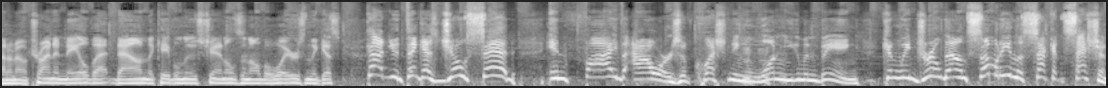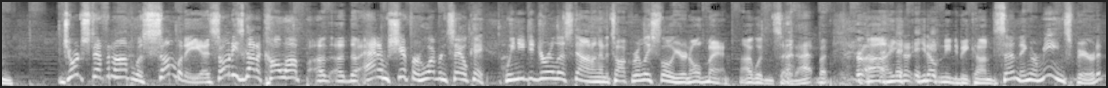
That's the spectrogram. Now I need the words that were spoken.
I don't know. Trying to nail that down, the cable news channels and all the lawyers and the guests. God, you'd think, as Joe said, in five hours of questioning one human being, can we drill down somebody in the second session? George Stephanopoulos, somebody, uh, somebody's got to call up uh, uh, the Adam Schiff or whoever and say, okay, we need to drill this down. I'm going to talk really slow. You're an old man. I wouldn't say that, but uh, you, don't, you don't need to be condescending or mean spirited.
